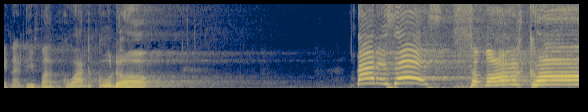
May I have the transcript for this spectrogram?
Enak di bangkuanku dong. Tarik sis. Semangkuk.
